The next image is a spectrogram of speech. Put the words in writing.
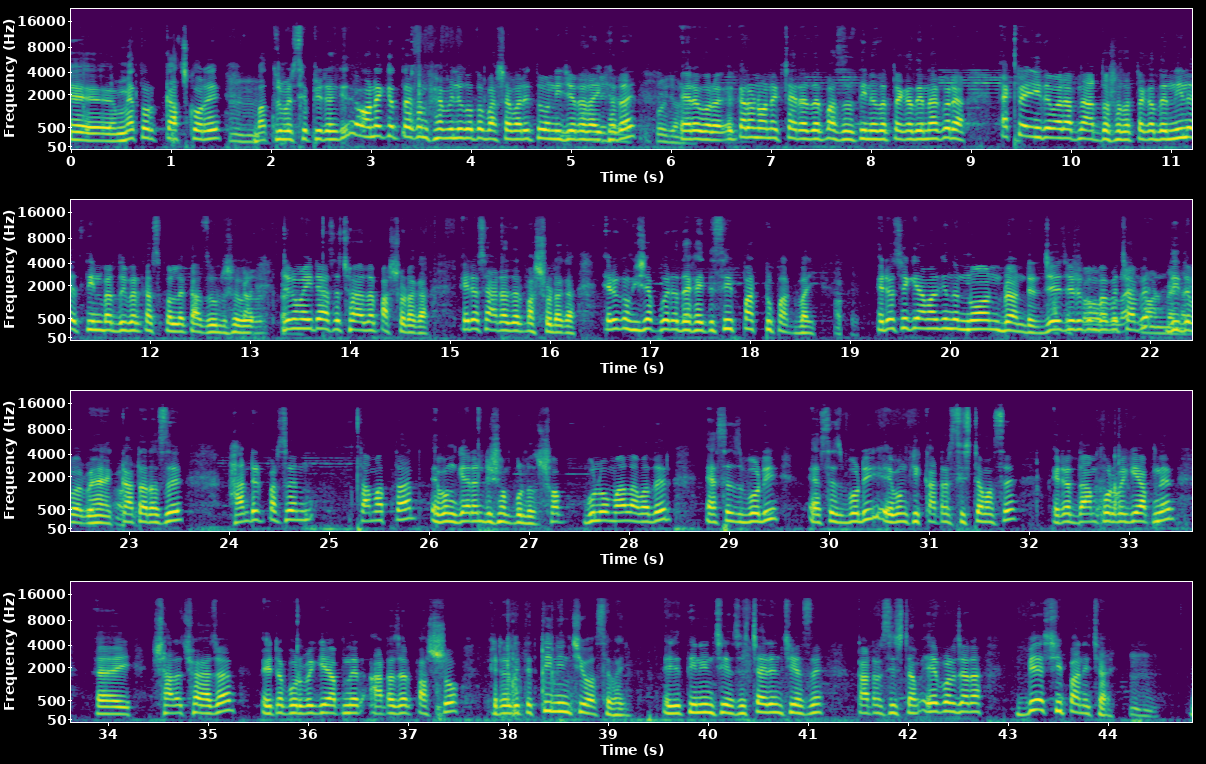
মেতর কাজ করে বাথরুমের সেফটি ট্যাঙ্কি অনেকে তো এখন ফ্যামিলিগত বাসা বাড়িতেও নিজেরা রাইখা দেয়। প্রয়োজন। এরা করে। কারণে অনেক চার হাজার পাঁচ হাজার তিন হাজার টাকা দিয়ে না করে একটাই নিতে পারে আপনি আট দশ হাজার টাকা দিয়ে নিলে তিনবার দুইবার কাজ করলে কাজ উল্টো হবে যেরকম এইটা আছে ছয় হাজার পাঁচশো টাকা এটা আছে আট হাজার পাঁচশো টাকা। এরকম হিসাব করে দেখাইতেছি part two part by okay এটা হচ্ছে কি আমার কিন্তু নন ব্র্যান্ডের যে আচ্ছা, যেরকম ভাবে চাবে দিতে পারবে। হ্যাঁ কাটার আছে। হান্ড্রেড পার্সেন্ট তামার তার এবং গ্যারান্টি সম্পূর্ণ। সবগুলো মাল আমাদের এসএস বডি এসএস বডি এবং কি কাটার সিস্টেম আছে। এটার দাম পড়বে গিয়ে আপনার এই সাড়ে ছয় হাজার এটা পড়বে গিয়ে আপনার আট হাজার পাঁচশো। এটার ভিতরে তিন ইঞ্চিও আছে ভাই। এই যে তিন ইঞ্চি আছে চার ইঞ্চি আছে কাটার সিস্টেম এরপর যারা বেশি পানি চায়।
